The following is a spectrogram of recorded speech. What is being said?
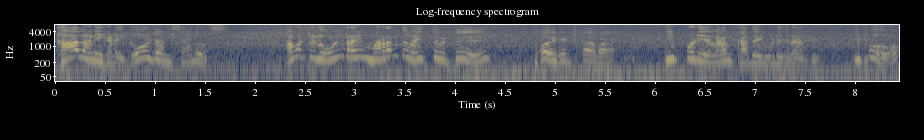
காலணிகளை கோல்டன் சலூஸ் அவற்றில் ஒன்றை மறந்து வைத்துவிட்டு போய்விட்டாரா? இப்படியெல்லாம் கதை விடுகிறார்கள். இப்போ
